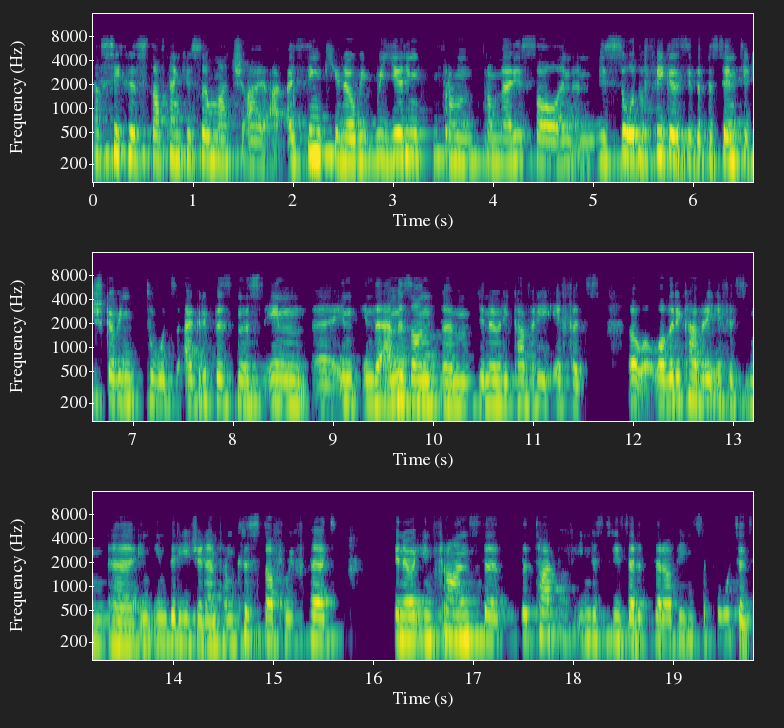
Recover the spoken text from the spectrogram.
Merci, Christophe. Thank you so much. I, I think, you know, we, we're hearing from, from Marisol and, and we saw the figures, the percentage going towards agribusiness in, uh, in, in the Amazon, um, you know, recovery efforts, uh, or the recovery efforts in, uh, in, in the region. And from Christophe, we've heard, you know, in France, the, the type of industries that, that are being supported.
